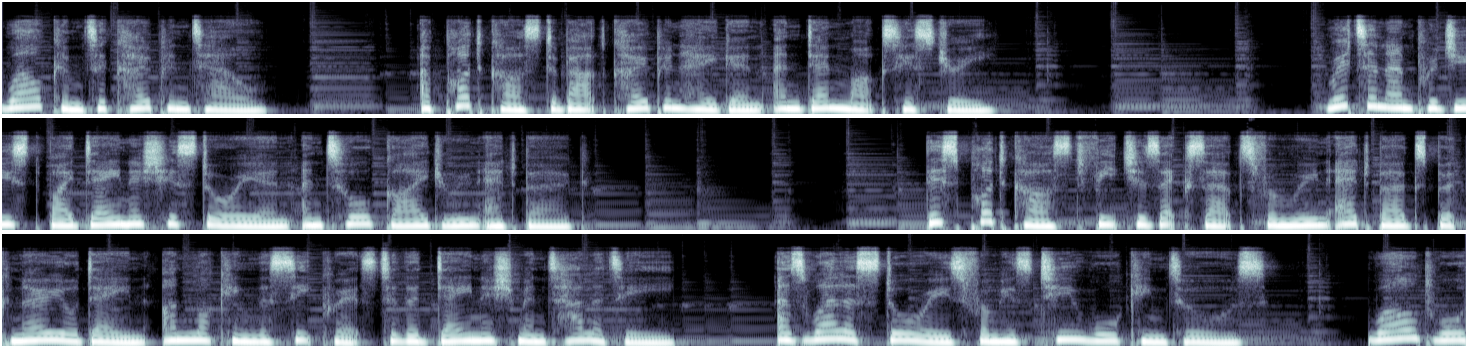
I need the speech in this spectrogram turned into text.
Welcome to Copentell, a podcast about Copenhagen and Denmark's history. Written and produced by Danish historian and tour guide Rune Edberg. This podcast features excerpts from Rune Edberg's book Know Your Dane Unlocking the Secrets to the Danish Mentality, as well as stories from his two walking tours World War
